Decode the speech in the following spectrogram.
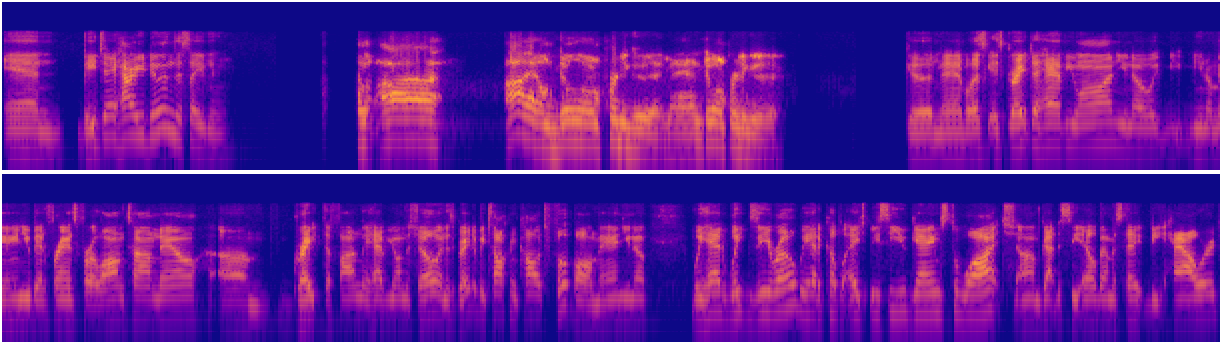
And BJ, how are you doing this evening? I I am doing pretty good, man. Doing pretty good. Good man. Well, it's, it's great to have you on. You know, you, you know, me and you've been friends for a long time now. Um, great to finally have you on the show, and it's great to be talking college football, man. You know, we had week zero. We had a couple HBCU games to watch. Um, got to see Alabama State beat Howard.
